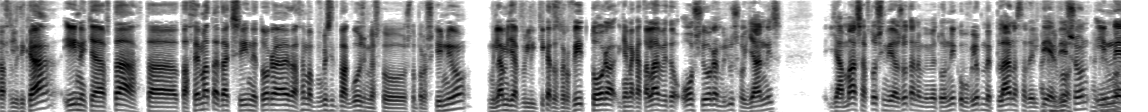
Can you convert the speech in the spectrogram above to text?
αθλητικά, είναι και αυτά τα, τα θέματα. Εντάξει, είναι τώρα ένα θέμα που βρίσκεται παγκόσμια στο, στο προσκήνιο. Μιλάμε για βιλική καταστροφή. Τώρα, για να καταλάβετε, όση ώρα μιλούσε ο Γιάννης, για μας αυτό συνδυαζόταν με τον Νίκο που βλέπουμε πλάνα στα δελτία ειδήσεων. Είναι.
